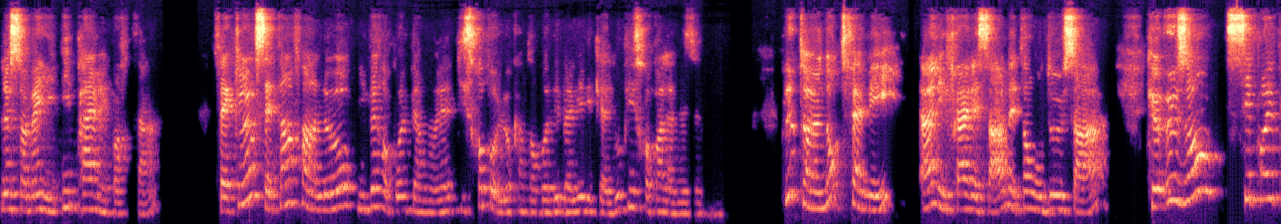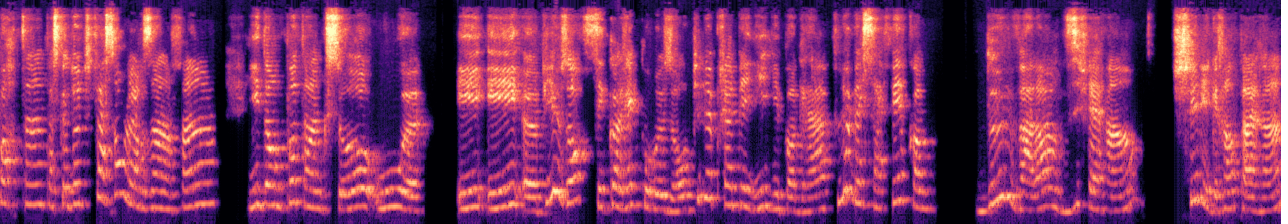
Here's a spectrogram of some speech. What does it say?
le sommeil est hyper important. Fait que là, cet enfant-là, il verra pas le Père Noël, puis il sera pas là quand on va déballer les cadeaux, puis il sera pas à la maison. Puis là, tu as une autre famille hein, les frères et sœurs, mettons aux deux sœurs, que eux autres, c'est pas important parce que de toute façon, leurs enfants, ils dorment pas tant que ça ou euh, et, et euh, puis eux autres, c'est correct pour eux autres. Puis le prêt payé, il est pas grave. Puis là, ben, ça fait comme deux valeurs différentes chez les grands-parents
